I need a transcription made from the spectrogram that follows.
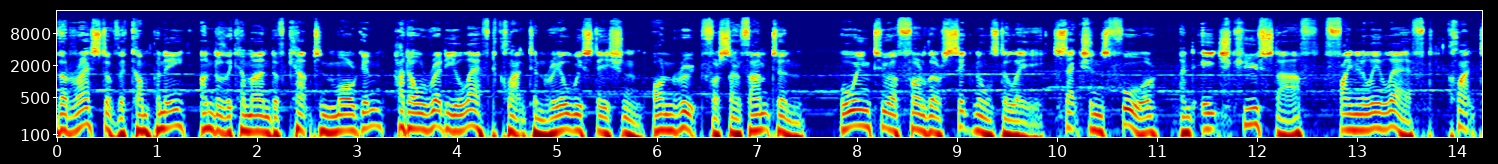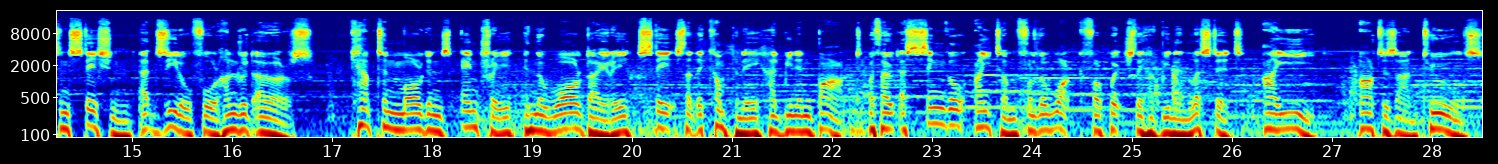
The rest of the company, under the command of Captain Morgan, had already left Clacton railway station en route for Southampton. Owing to a further signals delay, Sections 4 and HQ staff finally left Clacton station at 0400 hours. Captain Morgan's entry in the war diary states that the company had been embarked without a single item for the work for which they have been enlisted, i.e., artisan tools.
